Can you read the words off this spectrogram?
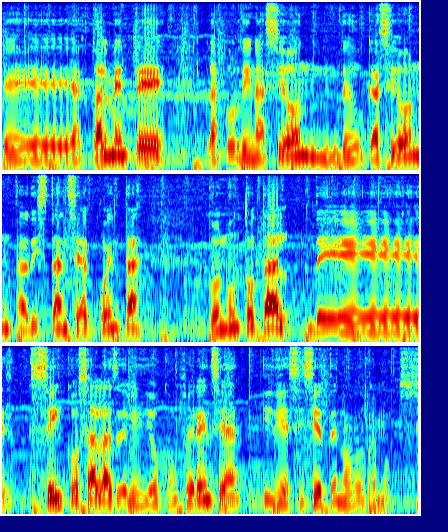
Eh, actualmente la coordinación de educación a distancia cuenta con un total de 5 salas de videoconferencia y 17 nodos remotos.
